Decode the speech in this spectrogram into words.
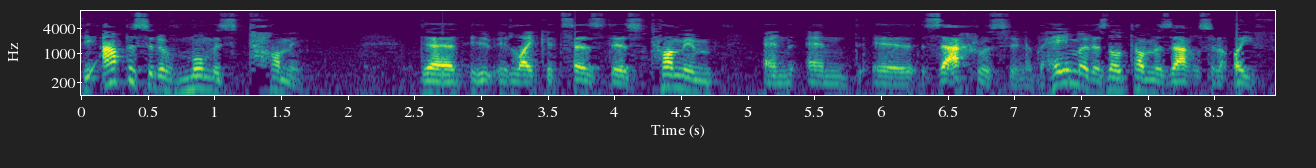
the opposite of mum is tomim. That it, it, like it says, there's tomim and and uh, zachrus in a behemoth. There's no tomim zachrus in a oif.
